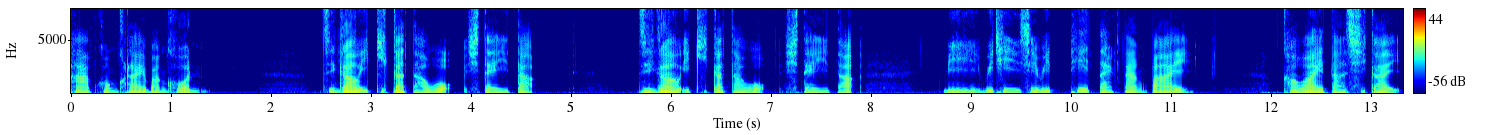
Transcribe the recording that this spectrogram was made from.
ภาพของใครบางคน違う生き方をしていた違う生き方をしていたมีวิถีชีวิตที่แตกต่างไป乾いた視界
